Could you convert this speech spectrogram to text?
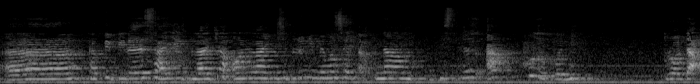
Uh, tapi bila saya belajar online sebelum ni memang saya tak pernah bisnes apa pun produk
